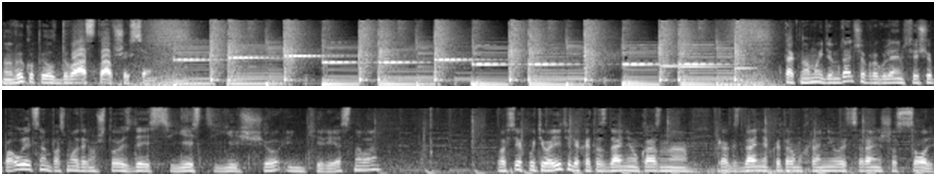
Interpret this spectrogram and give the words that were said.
он выкупил два оставшихся. Так, ну а мы идем дальше, прогуляемся еще по улицам, посмотрим, что здесь есть еще интересного. Во всех путеводителях это здание указано как здание, в котором хранилась раньше соль.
